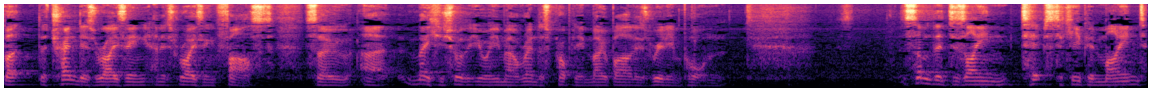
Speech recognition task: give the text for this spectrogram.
But the trend is rising and it's rising fast. So uh, making sure that your email renders properly in mobile is really important. Some of the design tips to keep in mind.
